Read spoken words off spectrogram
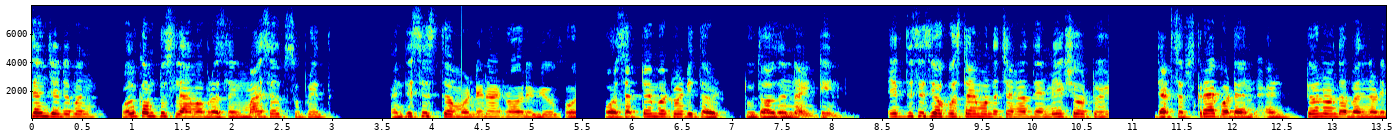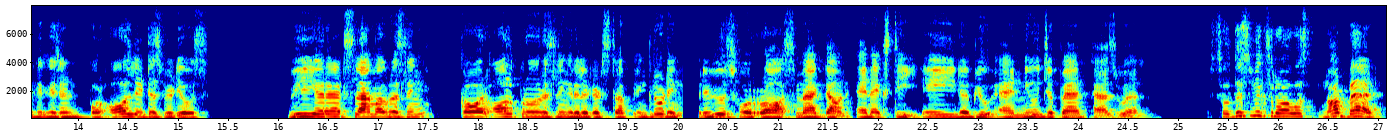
and gentlemen, welcome to Slamhub Wrestling. Myself Suprit, and this is the Monday Night Raw review for, for September 23rd, 2019. If this is your first time on the channel, then make sure to hit that subscribe button and turn on the bell notification for all latest videos. We here at Slamhub Wrestling cover all pro wrestling related stuff, including reviews for Raw, SmackDown, NXT, AEW, and New Japan as well. So this week's Raw was not bad.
